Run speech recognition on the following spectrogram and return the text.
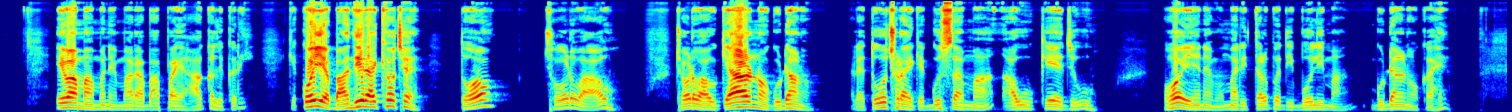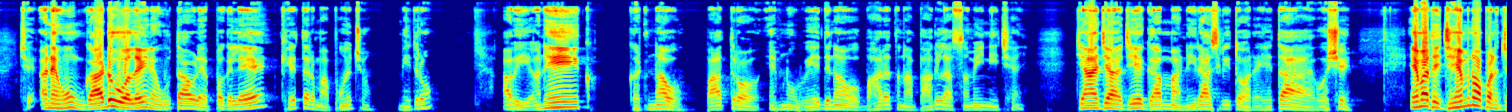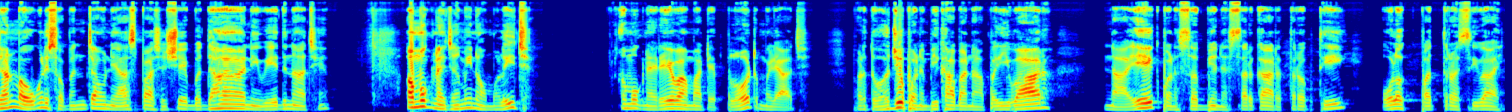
એવામાં મને મારા બાપાએ હાકલ કરી કે કોઈએ બાંધી રાખ્યો છે, તો છોડવા આવ. છોડવા આવ ક્યારનો ગુડાણો? એટલે તોછડાય કે ગુસ્સામાં આવું કે જવું. હોય એને અમારી તળપદી બોલીમાં ગુડાણો કહે. છે. અને હું ગાડુઓ લઈને ઉતાવળે પગલે ખેતરમાં પહોંચ્યો. મિત્રો, આવી અનેક ઘટનાઓ, પાત્રો, એમનું વેદનાઓ ભારતના ભાગલા સમયની છે. જ્યાં જ્યાં જે ગામમાં નિરાશ્રિતો રહેતા હશે, એમાંથી જેમનો પણ જન્મ ઓગણીસો પંચાવનની આસપાસ હશે, બધાની વેદના છે. અમુકને જમીનો મળી છે. અમુકને રહેવા માટે પ્લોટ મળ્યા છે. પરંતુ હજુ પણ ભીખાબાના પરિવારના એક પણ સભ્યને સરકાર તરફથી ઓળખપત્ર સિવાય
